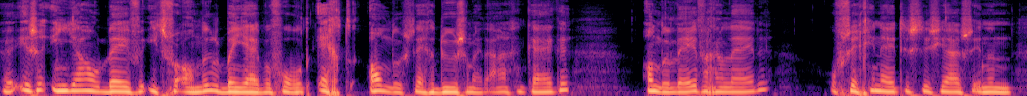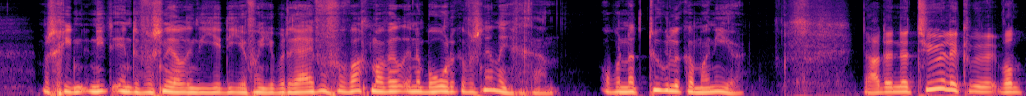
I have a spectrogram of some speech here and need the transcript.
Uh, is er in jouw leven iets veranderd? Ben jij bijvoorbeeld echt anders tegen duurzaamheid aan gaan kijken? Ander leven gaan leiden? Of zeg je nee, het is dus juist in een, misschien niet in de versnelling die je, die je van je bedrijven verwacht, maar wel in een behoorlijke versnelling gegaan? Op een natuurlijke manier. Nou, de natuurlijke, want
